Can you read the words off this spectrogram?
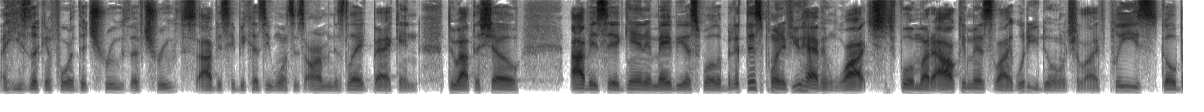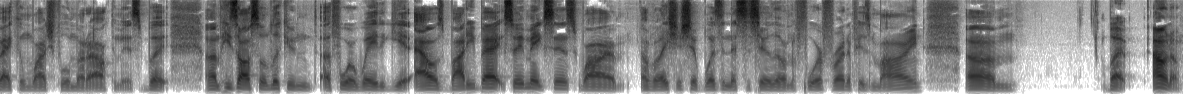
Uh, he's looking for the truth of truths, obviously because he wants his arm and his leg back. And throughout the show, obviously again it may be a spoiler but at this point if you haven't watched full metal alchemist like what are you doing with your life please go back and watch full metal alchemist but um, he's also looking uh, for a way to get al's body back so it makes sense why a relationship wasn't necessarily on the forefront of his mind um, but I don't know.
